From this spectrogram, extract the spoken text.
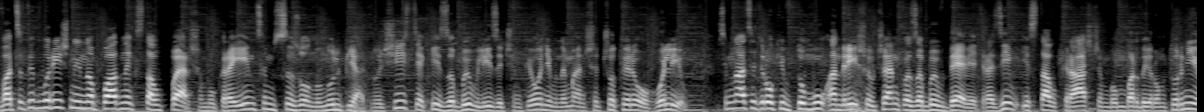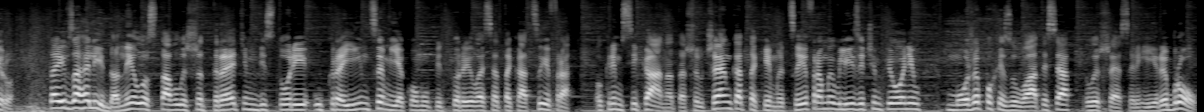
22-річний нападник став першим українцем з сезону 05-06, який забив лізі чемпіонів не менше чотирьох голів. 17 років тому Андрій Шевченко забив 9 разів і став кращим бомбардиром турніру. Та і взагалі Данило став лише третім в історії українцем, якому підкорилася така цифра. Окрім Сікана та Шевченка, такими цифрами в лізі чемпіонів може похизуватися лише Сергій Ребров.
